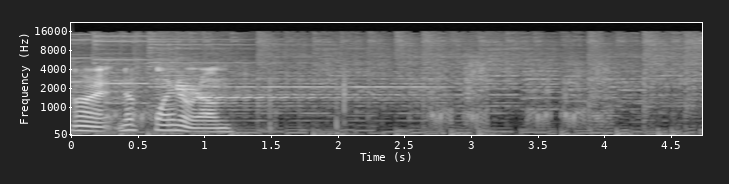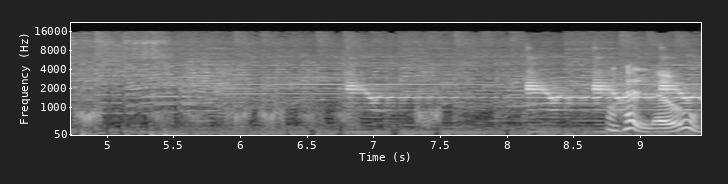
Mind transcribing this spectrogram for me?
Alright, enough playing around. Oh, hello.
